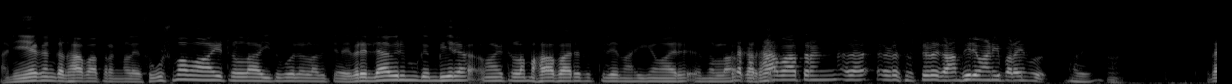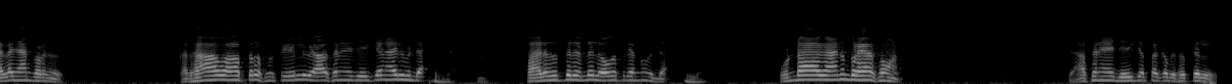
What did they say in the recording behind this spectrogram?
അനേകം കഥാപാത്രങ്ങളെ സൂക്ഷ്മമായിട്ടുള്ള ഇതുപോലെയുള്ള വ്യത്യാസം ഇവരെല്ലാവരും ഗംഭീരമായിട്ടുള്ള മഹാഭാരതത്തിലെ നായികമാർ എന്നുള്ള കഥാപാത്രങ്ങളുടെ സൃഷ്ടിയുടെ ഗാംഭീര്യമാണ് ഈ പറയുന്നത്. അതെ. അതല്ല ഞാൻ പറഞ്ഞത്. കഥാപാത്ര സൃഷ്ടിയിൽ വ്യാസനെ ജയിക്കാൻ ആരുമില്ല. ഇല്ല. ഭാരതത്തിലല്ല ലോകത്തിലെങ്ങുമില്ല. ഇല്ല. ഉണ്ടാകാനും പ്രയാസമാണ്. വ്യാസനെ ജയിക്കത്തക്ക വിധത്തിൽ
